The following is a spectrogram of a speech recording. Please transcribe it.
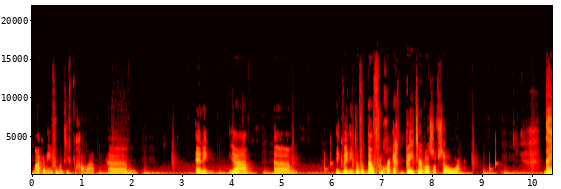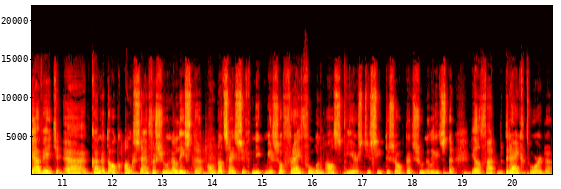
Maak een informatief programma. Ehm, en ik, ja, ehm, ik weet niet of het nou vroeger echt beter was of zo hoor. Nou ja, weet je, eh, kan het ook angst zijn voor journalisten, omdat zij zich niet meer zo vrij voelen als eerst. Je ziet dus ook dat journalisten heel vaak bedreigd worden.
